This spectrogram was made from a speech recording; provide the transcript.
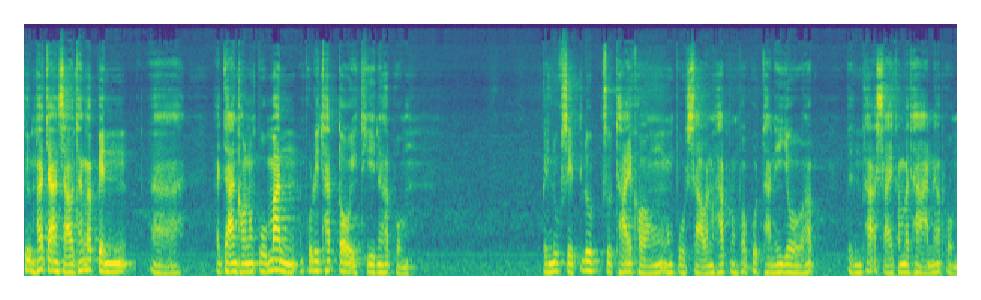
ซึ่งพระอาจารย์เสาท่านก็เป็นอาอาจารย์ของหลวงปู่มั่นภูริทัตโตอีกทีนะครับผม เป็นลูกศิษย์รูปสุดท้ายของหลวงปู่เสานะครับหลวงพ่อพุทธานิโยครับ เป็นพระสายกรรมฐานนะครับผม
